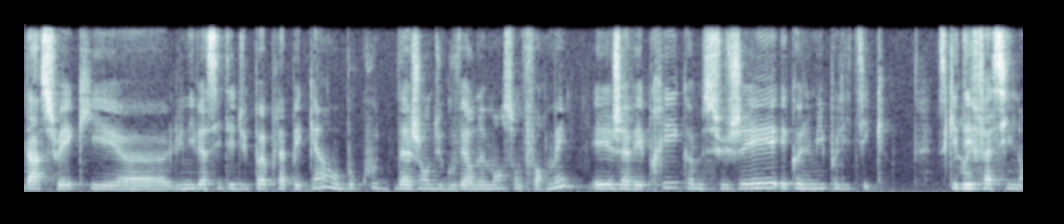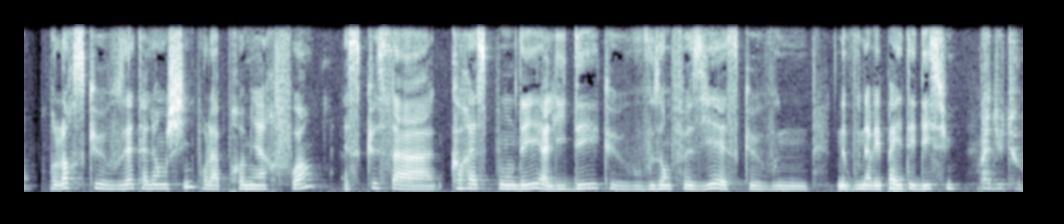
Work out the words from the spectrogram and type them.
Dasre, qui est l'université du peuple à Pékin, où beaucoup d'agents du gouvernement sont formés. Et j'avais pris comme sujet économie politique, ce qui était fascinant. Lorsque vous êtes allé en Chine pour la première fois, est-ce que ça correspondait à l'idée que vous vous en faisiez? Est-ce que vous, vous n'avez pas été déçu? Pas du tout.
